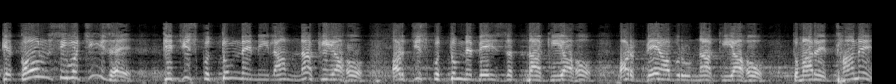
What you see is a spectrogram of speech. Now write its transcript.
کہ کون سی وہ چیز ہے کہ جس کو تم نے نیلام نہ کیا ہو اور جس کو تم نے بے عزت نہ کیا ہو اور بے آبرو نہ کیا ہو؟ تمہارے تھانے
